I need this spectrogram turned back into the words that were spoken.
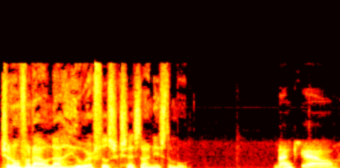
Sharon van Rouwendaal, heel erg veel succes daar in Istanbul. Dankjewel.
